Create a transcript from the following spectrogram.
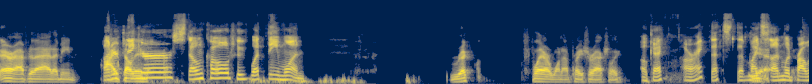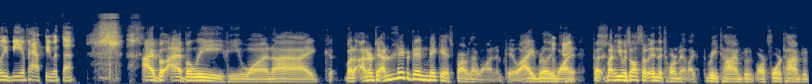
era after that, I mean, I in- Undertaker, Stone Cold, who what theme won? Ric Flair one. I'm pretty sure actually. Okay. All right. That's that my Yeah. son would probably be happy with that. I be, I believe he won. I but Undertaker, Undertaker didn't make it as far as I wanted him to. I really Okay. wanted, but but he was also in the tournament like three times with, or four times with,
